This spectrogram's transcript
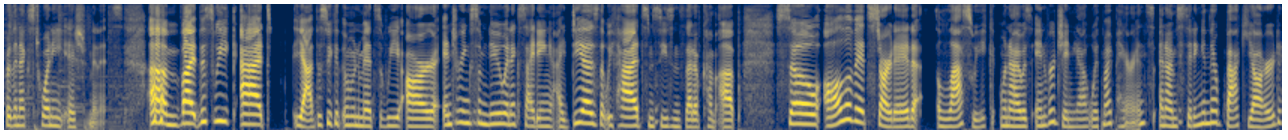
for the next 20 ish minutes. Um, but this week at yeah, this week at the Women Amidst, we are entering some new and exciting ideas that we've had, some seasons that have come up. So, all of it started last week when I was in Virginia with my parents, and I'm sitting in their backyard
